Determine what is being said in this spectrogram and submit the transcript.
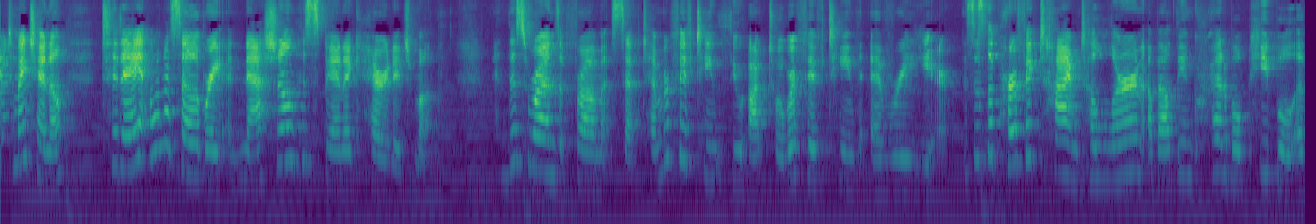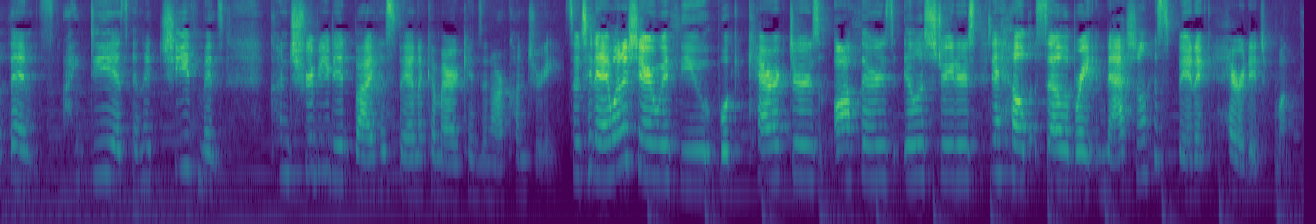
back to my channel. Today I want to celebrate National Hispanic Heritage Month. And this runs from September 15th through October 15th every year. This is the perfect time to learn about the incredible people, events, ideas, and achievements contributed by Hispanic Americans in our country. So today I want to share with you book characters, authors, illustrators to help celebrate National Hispanic Heritage Month.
